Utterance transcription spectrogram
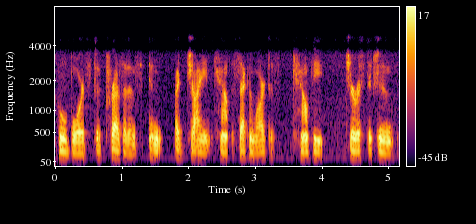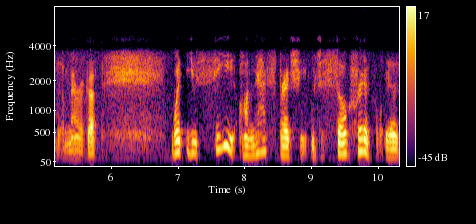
school boards to presidents in a giant count, the second largest county jurisdiction in America. What you see on that spreadsheet, which is so critical, is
